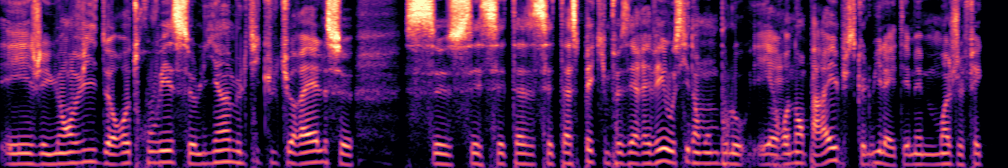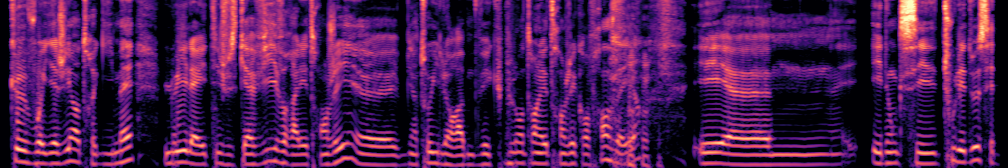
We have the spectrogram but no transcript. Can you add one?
et j'ai eu envie de retrouver ce lien multiculturel, ce, ce, cet, cet, aspect qui me faisait rêver aussi dans mon boulot. Et mmh. Ronan, pareil, puisque lui, il a été même, moi, je fais que voyager entre guillemets. Lui, il a été jusqu'à vivre à l'étranger. Euh, bientôt, il aura vécu plus longtemps à l'étranger qu'en France d'ailleurs. et, euh, et donc, c'est tous les deux cette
